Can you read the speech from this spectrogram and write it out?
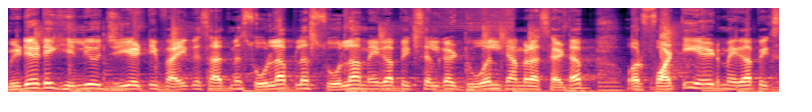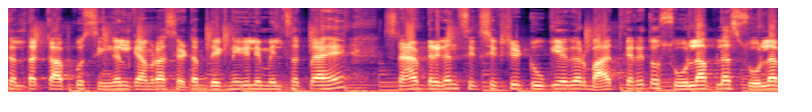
मीडियाटेक हीलियो G85 के साथ में 16 प्लस 16 मेगापिक्सल का डुअल कैमरा सेटअप और 48 मेगापिक्सल तक का आपको सिंगल कैमरा सेटअप देखने के लिए मिल सकता है। स्नैपड्रैगन 662 की अगर बात करें तो 16 प्लस 16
